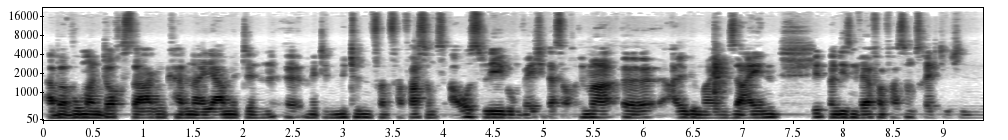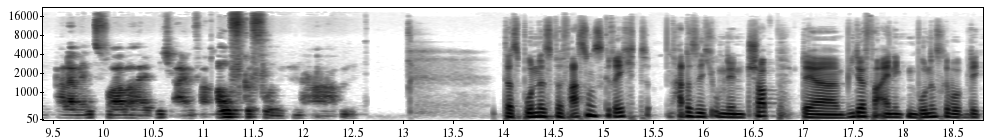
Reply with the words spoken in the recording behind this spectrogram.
aber wo man doch sagen kann, na ja, mit den, äh, mit den Mitteln von Verfassungsauslegung, welche das auch immer äh, allgemein seien, wird man diesen wehrverfassungsrechtlichen Parlamentsvorbehalt nicht einfach aufgefunden haben. Das Bundesverfassungsgericht hatte sich um den Job der wiedervereinigten Bundesrepublik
